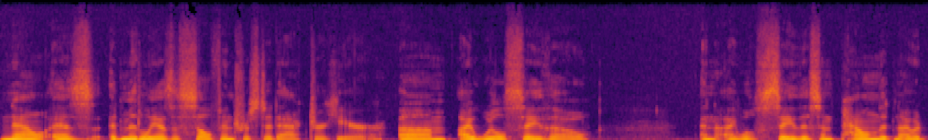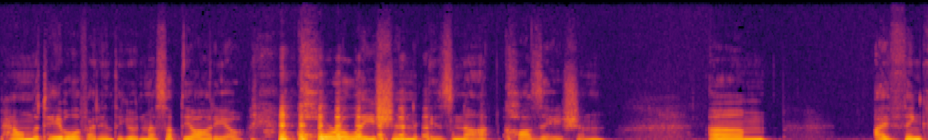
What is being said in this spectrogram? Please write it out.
Now, as admittedly as a self-interested actor here, um, I will say though, and I will say this and pound the I would pound the table if I didn't think it would mess up the audio. Correlation is not causation. Um, I think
